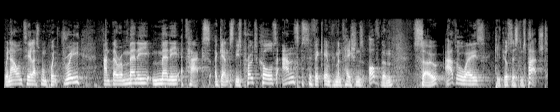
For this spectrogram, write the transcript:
We're now on TLS 1.3. And there are many, many attacks against these protocols and specific implementations of them. So, as always, keep your systems patched.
